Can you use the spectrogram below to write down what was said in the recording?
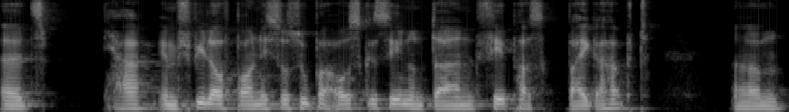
äh, ja, im Spielaufbau nicht so super ausgesehen und da einen Fehlpass beigehabt. Ähm,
